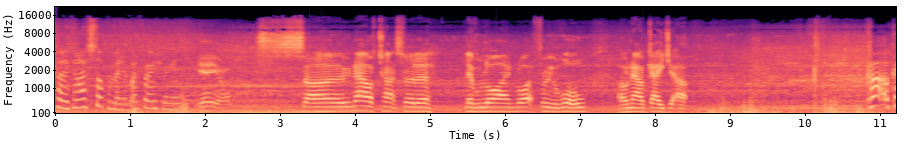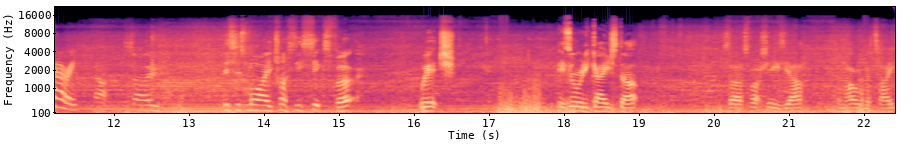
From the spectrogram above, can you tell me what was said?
Charlie, can I stop a minute? My phone's ringing. Yeah, you're right. So now I've transferred a level line right through the wall. I'll now gauge it up. Cut or carry? Now, so this is my trusty six foot, which is already gauged up. So it's much easier I'm holding the tape.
